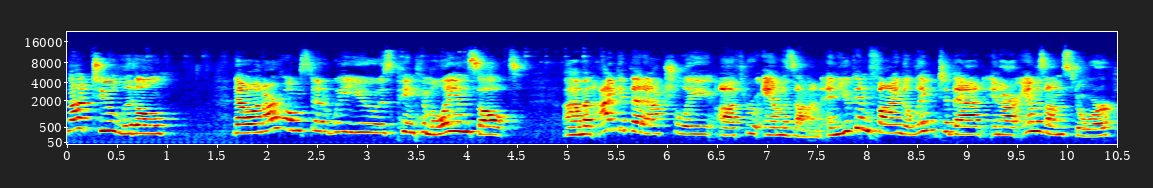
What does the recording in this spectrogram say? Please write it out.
not too little. Now on our homestead we use pink Himalayan salt um, and I get that actually uh, through Amazon and you can find a link to that in our Amazon store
